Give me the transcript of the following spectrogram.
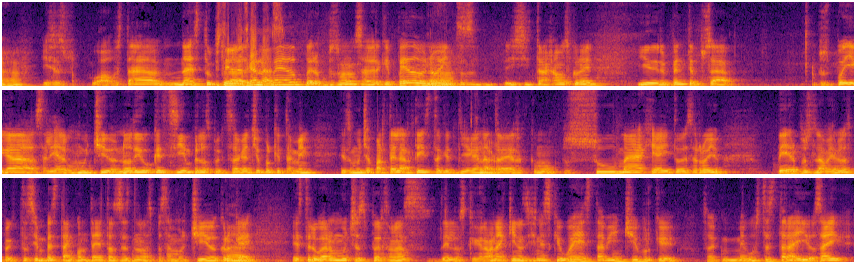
Ajá. Y dices, wow, está nada tienes estructurado las este ganas. pedo, pero pues vamos a ver qué pedo, ¿no? Y entonces, y si trabajamos con él, y de repente, pues, a, pues puede llegar a salir algo muy chido. No digo que siempre los proyectos salgan chido, porque también es mucha parte del artista que llegan a traer como pues, su magia y todo ese rollo. Pero pues la mayoría de los proyectos siempre están contentos, entonces nos las pasamos chido. Creo Ah. que este lugar muchas personas de los que graban aquí nos dicen, es que, güey, está bien chido porque, o sea, me gusta estar ahí. O sea, y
